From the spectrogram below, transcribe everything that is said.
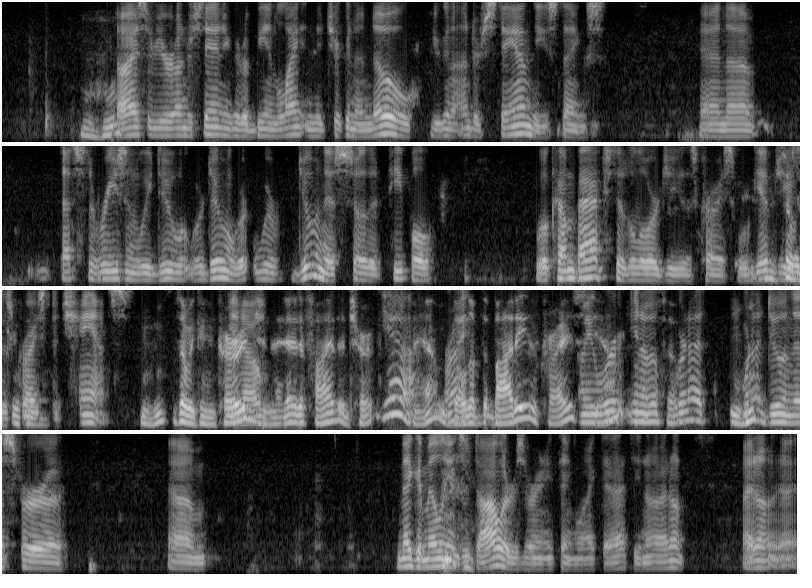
Mm-hmm. The eyes of your understanding are going to be enlightened. That you're going to know, you're going to understand these things, and uh, that's the reason we do what we're doing. We're, we're doing this so that people will come back to the Lord Jesus Christ. We'll give so Jesus Christ a chance. Mm-hmm. So we can encourage you know? and edify the church. Yeah, yeah right. build up the body of Christ. I mean, yeah. we're you know so, we're not mm-hmm. we're not doing this for uh, um, mega millions of dollars or anything like that. You know, I don't I don't. Uh,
